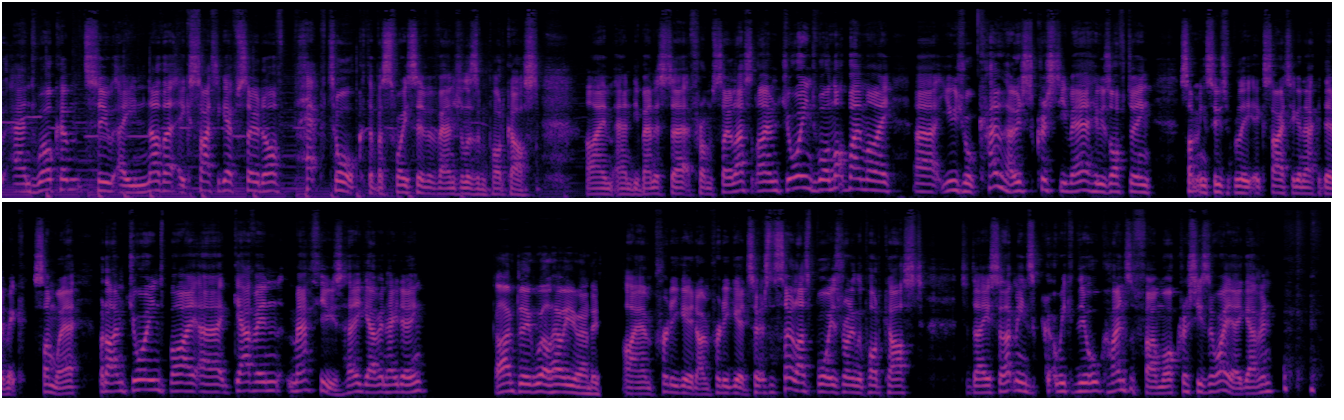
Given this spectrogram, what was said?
Hello, and welcome to another exciting episode of Pep Talk, the Persuasive Evangelism Podcast. I'm Andy Bannister from SOLAS, and I'm joined, well, not by my uh, usual co host, Christy Mayer, who's off doing something suitably exciting and academic somewhere, but I'm joined by uh, Gavin Matthews. Hey, Gavin, how you doing? I'm doing well. How are you, Andy? I am pretty good. I'm pretty good. So it's the SOLAS boys running the podcast today, so that means we can do all kinds of fun while Christy's away, eh, Gavin?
